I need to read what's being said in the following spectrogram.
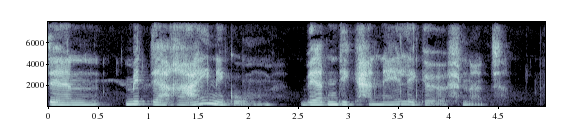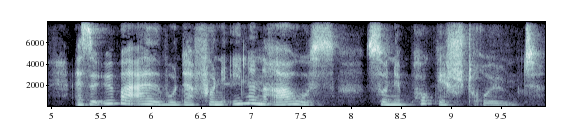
Denn mit der Reinigung werden die Kanäle geöffnet. Also überall, wo da von innen raus so eine Pocke strömt,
